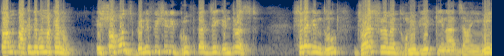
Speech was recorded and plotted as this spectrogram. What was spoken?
তো আমি তাকে দেবো না কেন? এই সহজ বেনিফিশিয়ারি গ্রুপটার যে ইন্টারেস্ট সেটা কিন্তু জয় শ্রীরামের ধ্বনি দিয়ে কেনা যায়নি।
